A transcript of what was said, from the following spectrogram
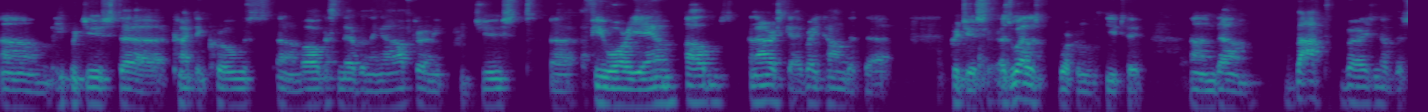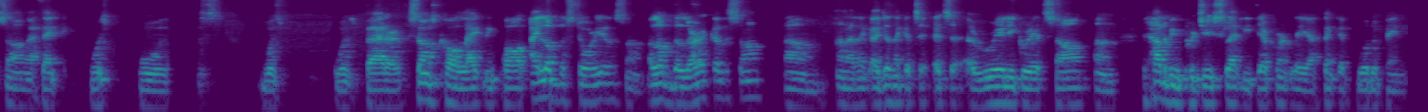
Um, he produced uh, Counting Crows, um, August and everything after, and he produced uh, a few REM albums. An Irish guy, very talented uh, producer, as well as working with U2. And um, that version of the song, I think, was was was was better. The song's called Lightning Paul. I love the story of the song. I love the lyric of the song. Um, and I think I just think it's a, it's a really great song. And it had been produced slightly differently. I think it would have been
